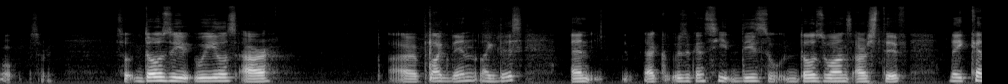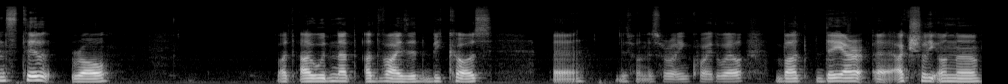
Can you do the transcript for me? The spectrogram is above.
Oh sorry so those wheels are uh, plugged in like this and like, as you can see these those ones are stiff. They can still roll but I would not advise it because uh, this one is rolling quite well but they are uh, actually on a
